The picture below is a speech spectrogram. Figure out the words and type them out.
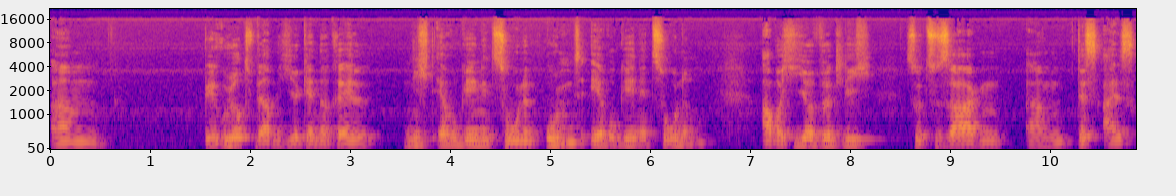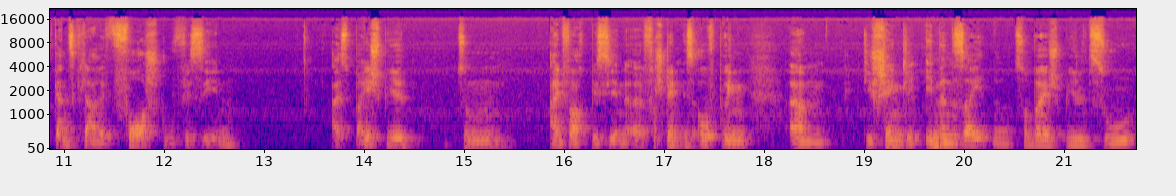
Ähm, berührt werden hier generell nicht erogene Zonen und erogene Zonen, aber hier wirklich sozusagen ähm, das als ganz klare Vorstufe sehen. Als Beispiel zum einfach ein bisschen äh, Verständnis aufbringen, ähm, die Schenkelinnenseiten zum Beispiel zu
